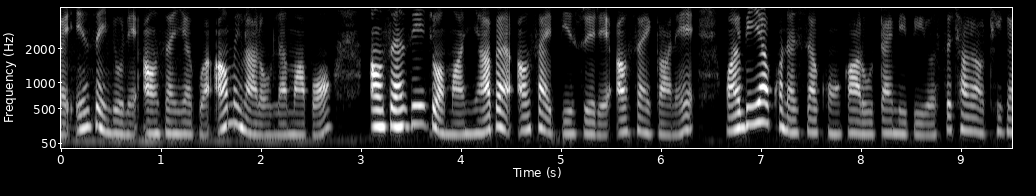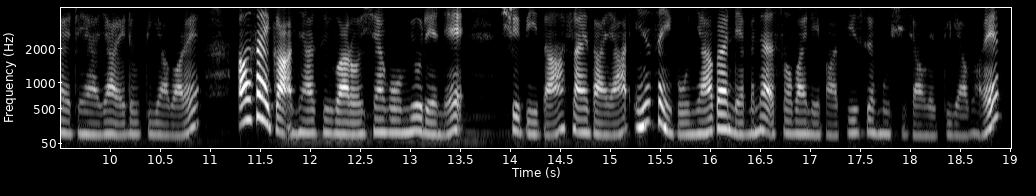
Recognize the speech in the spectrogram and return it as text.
လည်းအင်းစိန်မြို့နယ်အောင်ဆန်းရက်ကအောက်မင်္ဂလာလုံးလမ်းမပေါ်အောင်ဆန်းစည်းကျော်မှာညာဘက်အောက်ဆိုင်ပြေးဆွဲတဲ့အောက်ဆိုင်ကနဲ့ YB ရ80ခွန်ကားတို့တိုက်မိပြီးတော့16ရောက်ထိခိုက်ဒဏ်ရာရတယ်လို့သိရပါတယ်။အောက်ဆိုင်ကအများစုကတော့ရန်ကုန်မြို့နယ်နဲ့ရွှေပြည်သာလှိုင်းသာယာအင်းစိန်ကိုညာဘက်နဲ့မနက်အစောပိုင်းတွေမှာပြေးဆွဲမှုရှိကြောင်းလည်းသိရပါတယ်။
